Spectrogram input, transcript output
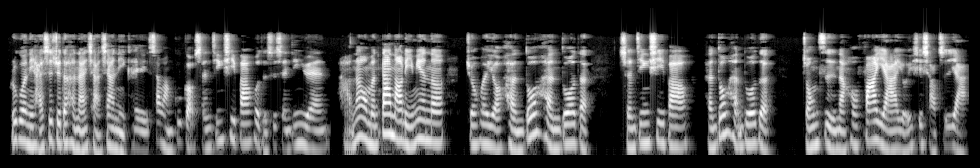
如果你还是觉得很难想象，你可以上网 Google 神经细胞或者是神经元。好，那我们大脑里面呢就会有很多很多的神经细胞，很多很多的种子，然后发芽，有一些小枝芽。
